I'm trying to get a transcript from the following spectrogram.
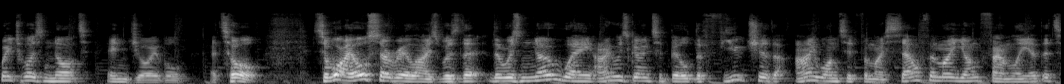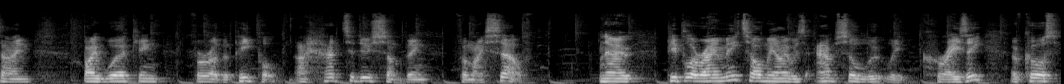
which was not enjoyable at all. So what I also realized was that there was no way I was going to build the future that I wanted for myself and my young family at the time by working for other people. I had to do something for myself. Now, people around me told me I was absolutely crazy. Of course,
